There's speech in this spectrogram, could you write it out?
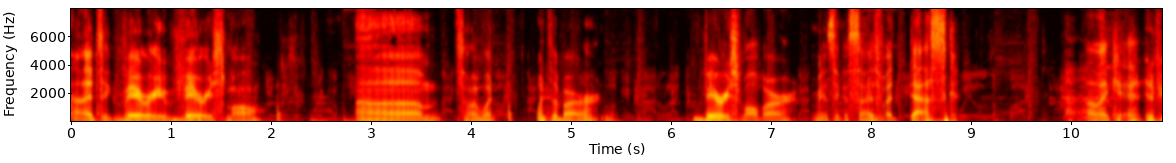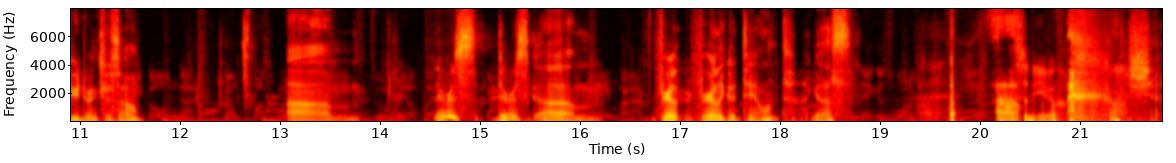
uh, it's like very very small. Um, so I went went to the bar, very small bar. I mean, it's like the size of a desk. Uh, like a few drinks or so. Um, there was there was um fairly fairly good talent, I guess. Uh, Listen to you. oh shit.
